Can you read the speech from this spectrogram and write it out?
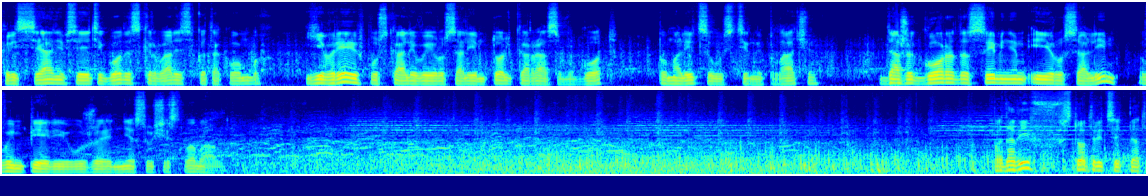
Христиане все эти годы скрывались в катакомбах, Евреев пускали в Иерусалим только раз в год, помолиться у стены плача. Даже города с именем Иерусалим в империи уже не существовало. Подавив в 135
